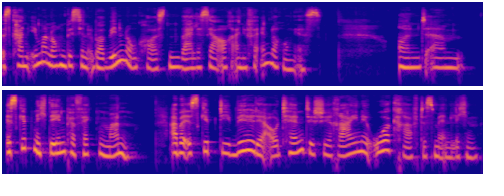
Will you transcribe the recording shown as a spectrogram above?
es kann immer noch ein bisschen Überwindung kosten, weil es ja auch eine Veränderung ist. Und ähm, es gibt nicht den perfekten Mann. Aber es gibt die wilde, authentische, reine Urkraft des Männlichen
